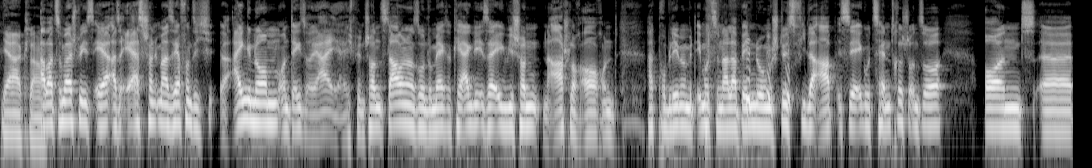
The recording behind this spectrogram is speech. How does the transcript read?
Ja, klar. Aber zum Beispiel ist er, also er ist schon immer sehr von sich äh, eingenommen und denkt so, ja, ja, ich bin schon ein Star oder so und du merkst, okay, eigentlich ist er irgendwie schon ein Arschloch auch und hat Probleme mit emotionaler Bindung, stößt viele ab, ist sehr egozentrisch und so und äh,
